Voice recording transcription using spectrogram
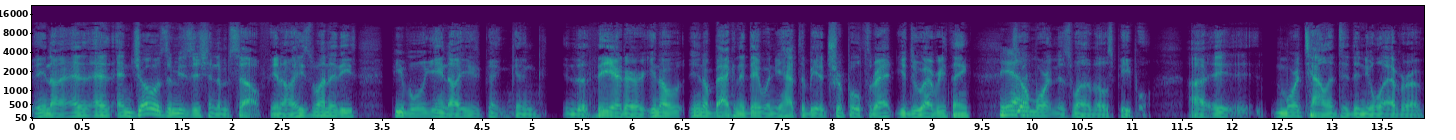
you know, and, and and Joe is a musician himself. You know, he's one of these people. You know, he can, can in the theater. You know, you know, back in the day when you had to be a triple threat, you do everything. Yeah. Joe Morton is one of those people. Uh, it- more talented than you'll ever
